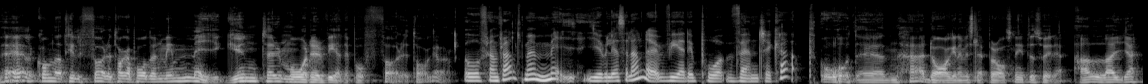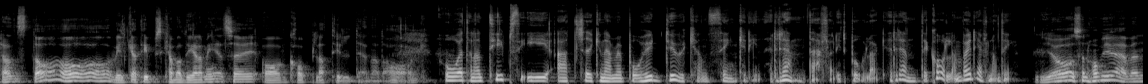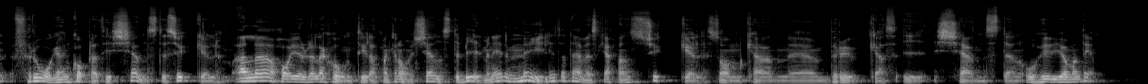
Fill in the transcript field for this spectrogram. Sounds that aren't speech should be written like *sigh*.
They're Välkomna till Företagarpodden med mig, Günther Mårder, vd på Företagarna. Och framförallt med mig, Julia Selander, vd på Venture Cup. Och den här dagen när vi släpper avsnittet så är det alla hjärtans dag. Vilka tips kan man dela med sig av kopplat till denna dag? Och ett annat tips är att kika närmare på hur du kan sänka din ränta för ditt bolag. Räntekollen, vad är det för någonting? Ja, sen har vi ju även frågan kopplat till tjänstecykel. Alla har ju en relation till att man kan ha en tjänstebil, men är det möjligt att även skaffa en cykel som kan eh, brukas i tjänsten? Och hur gör man det?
